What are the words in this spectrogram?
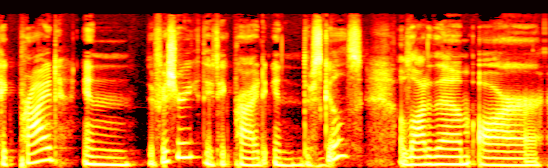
Take pride in their fishery, they take pride in their skills. A lot of them are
